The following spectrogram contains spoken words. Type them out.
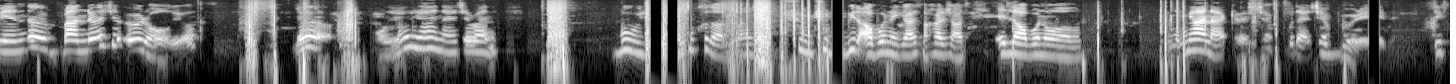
benim de ben de işte öyle oluyor. Ne oluyor yani işte ben bu Bu kadar. Ben şu, şu bir abone gelsin arkadaşlar. 50 abone olalım. Yani arkadaşlar bu da şey böyleydi.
